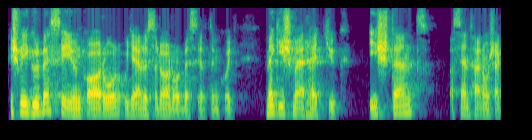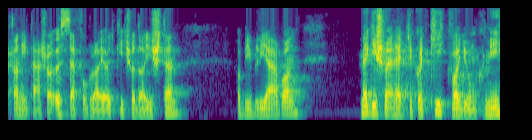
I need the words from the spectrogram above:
És végül beszéljünk arról, ugye először arról beszéltünk, hogy megismerhetjük Istent, a Szent Háromság tanítása összefoglalja, hogy kicsoda Isten a Bibliában, megismerhetjük, hogy kik vagyunk mi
